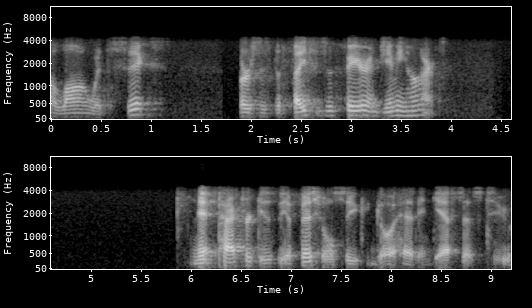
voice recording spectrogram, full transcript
along with Six, versus the Faces of Fear and Jimmy Hart. Nick Patrick is the official, so you can go ahead and guess as to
